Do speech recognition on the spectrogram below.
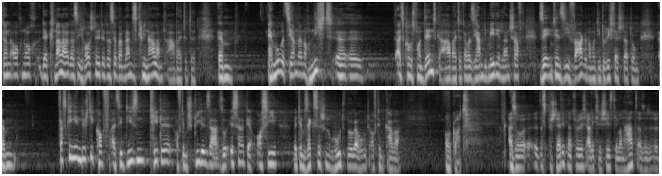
dann auch noch der Knaller, dass sich herausstellte, dass er beim Landeskriminalamt arbeitete. Ähm, Herr Moritz, Sie haben da noch nicht äh, äh, als Korrespondent gearbeitet, aber Sie haben die Medienlandschaft sehr intensiv wahrgenommen und die Berichterstattung. Ähm, was ging Ihnen durch den Kopf, als Sie diesen Titel auf dem Spiegel sah? So ist er, der Ossi mit dem sächsischen Hut, Bürgerhut auf dem Cover. Oh Gott. Also äh, das bestätigt natürlich alle Klischees, die man hat. Also äh,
